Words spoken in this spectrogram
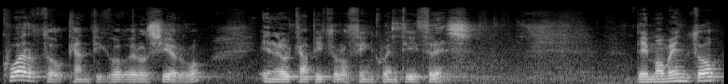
cuarto cántico del siervo en el capítulo 53. De momento,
